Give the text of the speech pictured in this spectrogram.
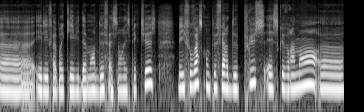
euh, et les fabriquer évidemment de façon respectueuse, mais il faut voir ce qu'on peut faire de plus. Est-ce que vraiment euh,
